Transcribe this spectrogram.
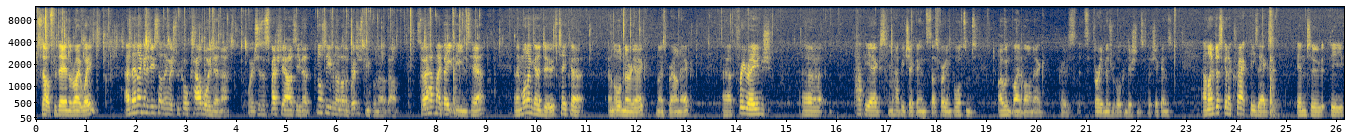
starts the day in the right way. And then I'm going to do something which we call cowboy dinner, which is a speciality that not even a lot of British people know about. So I have my baked beans here, and then what I'm going to do is take a, an ordinary egg, nice brown egg, uh, free range, uh, happy eggs from happy chickens, that's very important. I wouldn't buy a barn egg because it's very miserable conditions for the chickens. And I'm just going to crack these eggs into the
